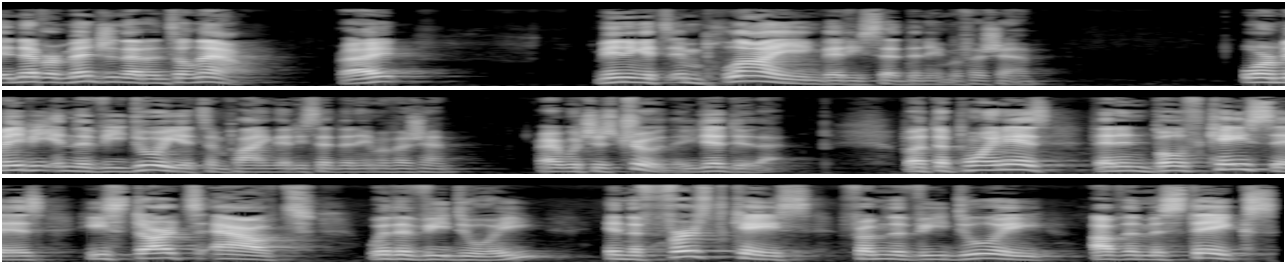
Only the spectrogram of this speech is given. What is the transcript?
It never mentioned that until now, right? Meaning it's implying that he said the name of Hashem. Or maybe in the vidui, it's implying that he said the name of Hashem, right? Which is true, that he did do that. But the point is that in both cases, he starts out with a vidui. In the first case, from the vidui of the mistakes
